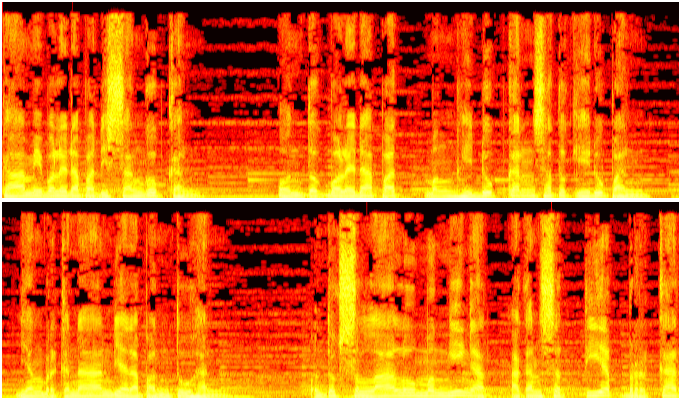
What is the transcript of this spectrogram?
kami boleh dapat disanggupkan untuk boleh dapat menghidupkan satu kehidupan yang berkenan di hadapan Tuhan, untuk selalu mengingat akan setiap berkat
